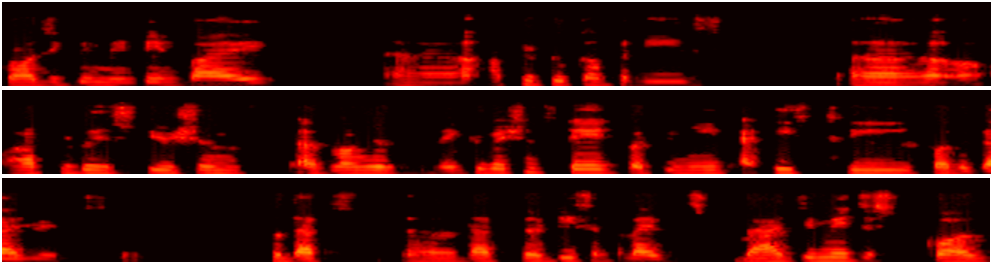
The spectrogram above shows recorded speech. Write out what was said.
project being maintained by uh, up to two companies, uh, up to two institutions, as long as the incubation stage. But we need at least three for the graduate stage. So that's uh, that's the decentralized badge. You may just call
